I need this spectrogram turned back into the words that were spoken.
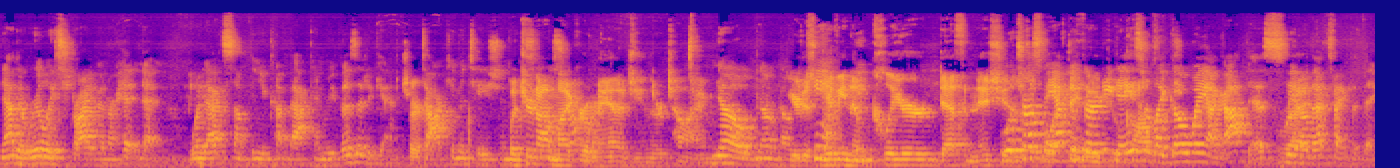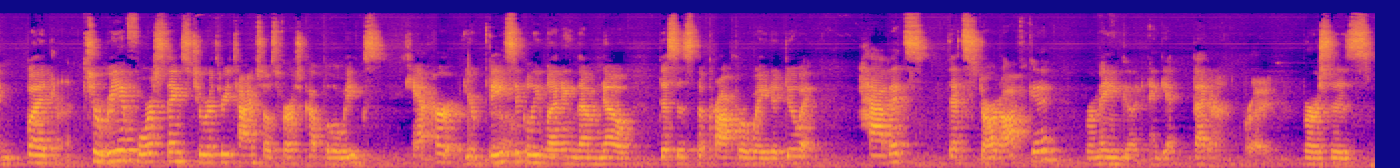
now they're really striving or hitting it. Where mm-hmm. that's something you come back and revisit again. Sure. Documentation. But you're not needs to be stronger. micromanaging their time. No, no, no. You're you just can't. giving them clear definitions. well, trust me. After 30 days, they're like, "Go away, oh, I got this," right. you know that type of thing. But Sure. to reinforce things two or three times those first couple of weeks can't hurt. You're basically letting them know this is the proper way to do it. Habits that start off good remain good, and get better Right. versus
